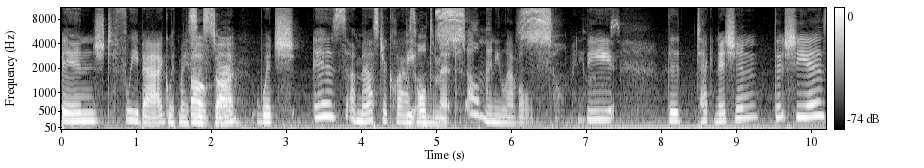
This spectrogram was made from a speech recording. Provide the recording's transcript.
binged Fleabag with my Oh, sister, God. which is a masterclass. The on ultimate. So many levels. So many. The the technician that she is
